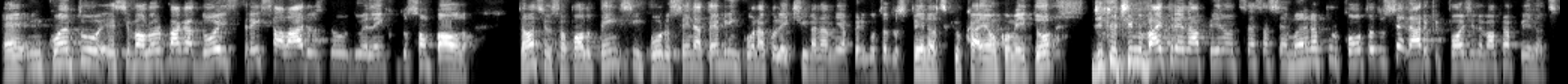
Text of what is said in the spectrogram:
é, enquanto esse valor paga dois, três salários do, do elenco do São Paulo. Então, assim, o São Paulo tem que se impor. O Senna até brincou na coletiva, na minha pergunta dos pênaltis, que o Caião comentou, de que o time vai treinar pênaltis essa semana por conta do cenário que pode levar para pênaltis.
